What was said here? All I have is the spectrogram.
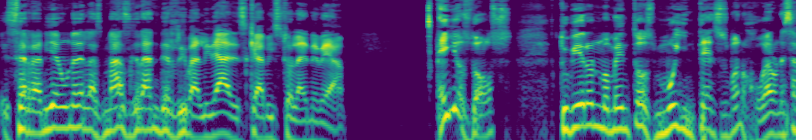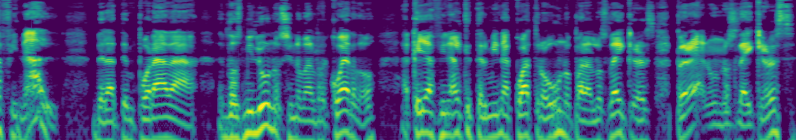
eh, cerrarían una de las más grandes rivalidades que ha visto la NBA. Ellos dos tuvieron momentos muy intensos. Bueno, jugaron esa final de la temporada 2001, si no mal recuerdo. Aquella final que termina 4-1 para los Lakers. Pero eran unos Lakers,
